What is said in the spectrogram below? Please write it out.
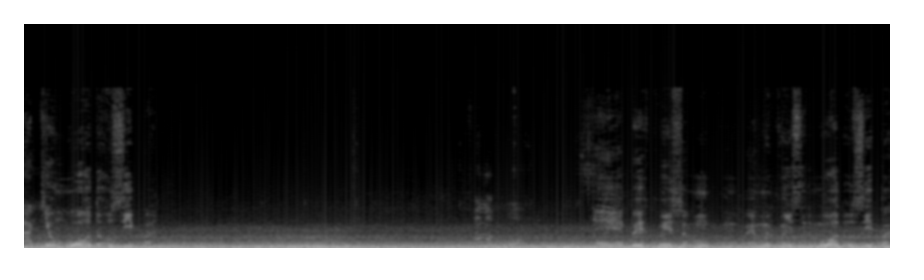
Aqui é o Morro do Zipa. é muito conhecido Morro do Zipa.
